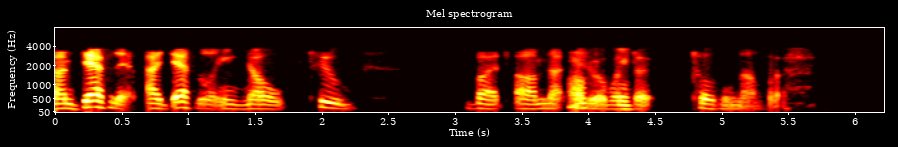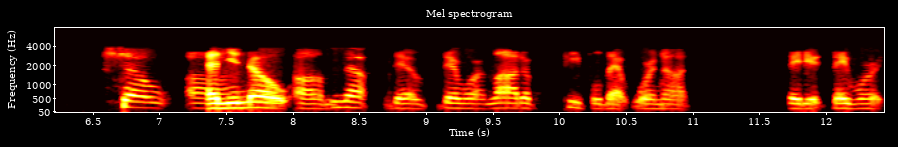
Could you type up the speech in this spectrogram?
I'm definite. I definitely know two, but I'm not okay. sure what the total number. So um, and you know, um, no. there there were a lot of people that were not. They did. They weren't.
